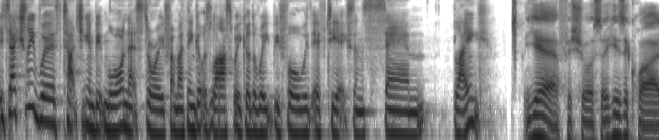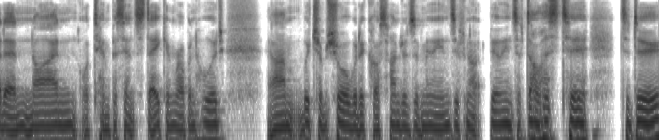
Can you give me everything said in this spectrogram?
It's actually worth touching a bit more on that story from I think it was last week or the week before with FTX and Sam Blake. Yeah, for sure. So he's acquired a nine or ten percent stake in Robinhood, um, which I'm sure would have cost hundreds of millions, if not billions of dollars to to do,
